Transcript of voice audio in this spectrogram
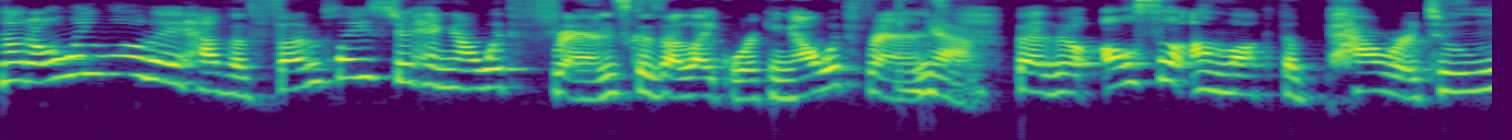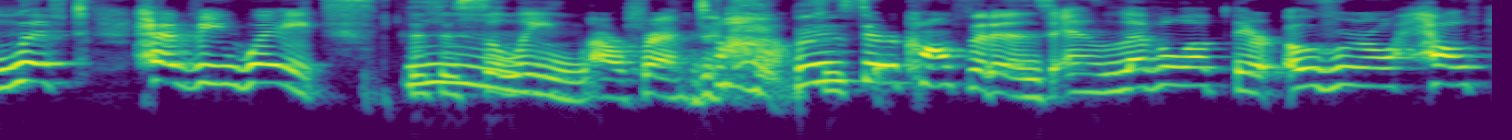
Not only will they have a fun place to hang out with friends, because I like working out with friends, yeah. but they'll also unlock the power to lift heavy weights. This mm. is Celine, our friend. Boost their confidence and level up up their overall health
